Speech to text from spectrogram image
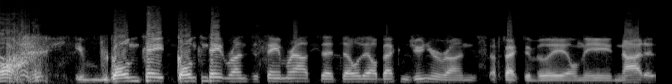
Oh, Golden Tate Golden Tate runs the same routes that Odell Beckham Jr. runs effectively, only not as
